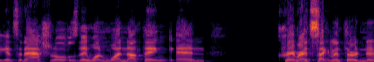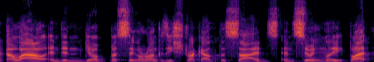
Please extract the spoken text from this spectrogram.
against the Nationals. They won one nothing, and Kremer had second and third no out and didn't give up a single run because he struck out the sides ensuingly. But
